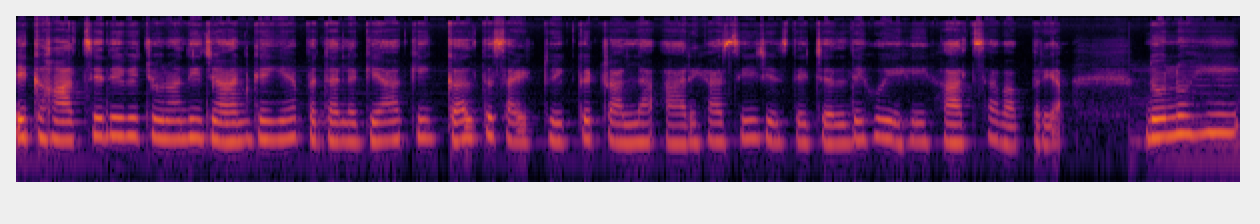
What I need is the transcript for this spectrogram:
ਇੱਕ ਹਾਦਸੇ ਦੇ ਵਿੱਚ ਉਹਨਾਂ ਦੀ ਜਾਨ ਗਈ ਹੈ। ਪਤਾ ਲੱਗਿਆ ਕਿ ਗਲਤ ਸਾਈਡ ਤੋਂ ਇੱਕ ਟਰਾਲਾ ਆ ਰਿਹਾ ਸੀ, ਜਿਸ ਦੇ ਚਲਦੇ ਹੋਏ ਇਹ ਹਾਦਸਾ ਵਾਪਰਿਆ। ਦੋਨੋਂ ਹੀ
